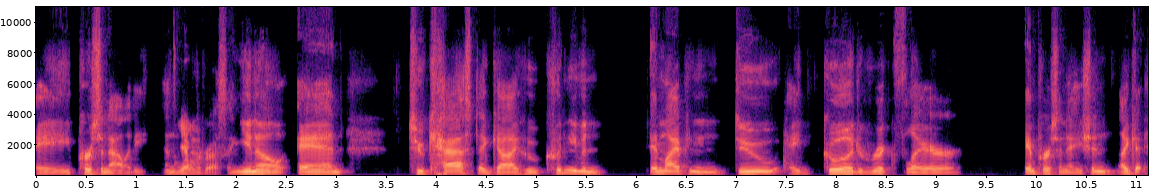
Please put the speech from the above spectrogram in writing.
a personality in the Yeah. world of wrestling, you know, and to cast a guy who couldn't even, in my opinion, do a good Ric Flair impersonation. Like,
